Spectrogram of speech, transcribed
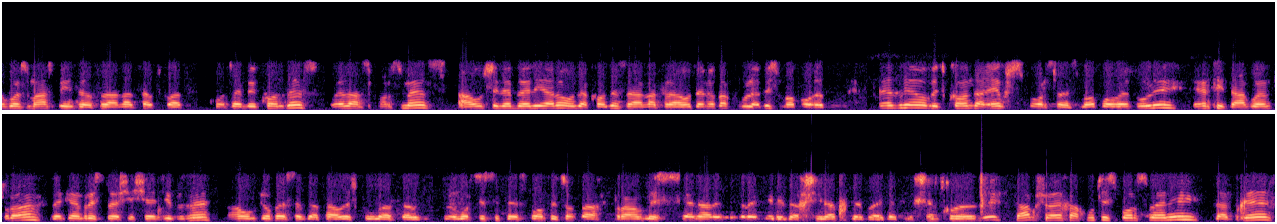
როგორც მასპინძელს რაღაცა თქვა კოტები კონდეს ყველა სპორტსმენს აუცილებელია რომ უნდა კონდეს რაღაც რაოდენობა ქულების მოპოვებული დღესდღეობით ქონდა 6 სპორტსმენს მოპოვებული, ერთი დაგვემტრა დეკემბრის წვეში შეჯიბრზე, აუმჯობესებდა თავის ქულას და როგორც ისეთ სპორტი ცოტა ტრავმის სცენარი მიდრეკილი და ხშირად ხდება ეგეთი შემთხვევები. დაგვშვა ახლა ხუთი სპორტსმენი და დღეს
